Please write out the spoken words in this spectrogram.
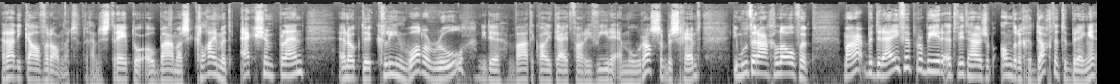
radicaal verandert. We gaan de streep door Obama's Climate Action Plan. En ook de Clean Water Rule, die de waterkwaliteit van rivieren en moerassen beschermt, die moet eraan geloven. Maar bedrijven proberen het Withuis op andere gedachten te brengen,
